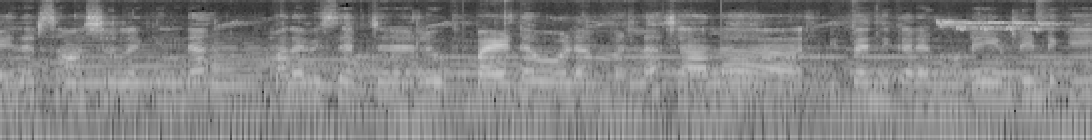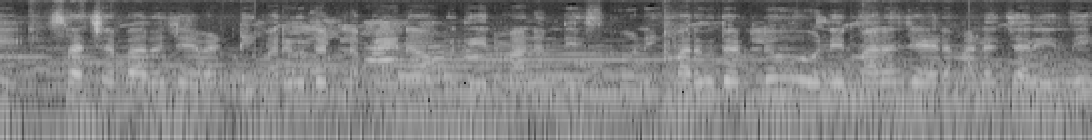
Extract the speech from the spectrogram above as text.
ఐదారు సంవత్సరాల కింద మల విసర్జనలు బయట పోవడం వల్ల చాలా ఇబ్బందికరంగా ఉండే. ఇంటింటికి స్వచ్ఛ భారత్ చేపట్టి మరుగుదొడ్ల పైన ఒక తీర్మానం తీసుకొని మరుగుదొడ్లు నిర్మాణం చేయడం అనేది జరిగింది.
